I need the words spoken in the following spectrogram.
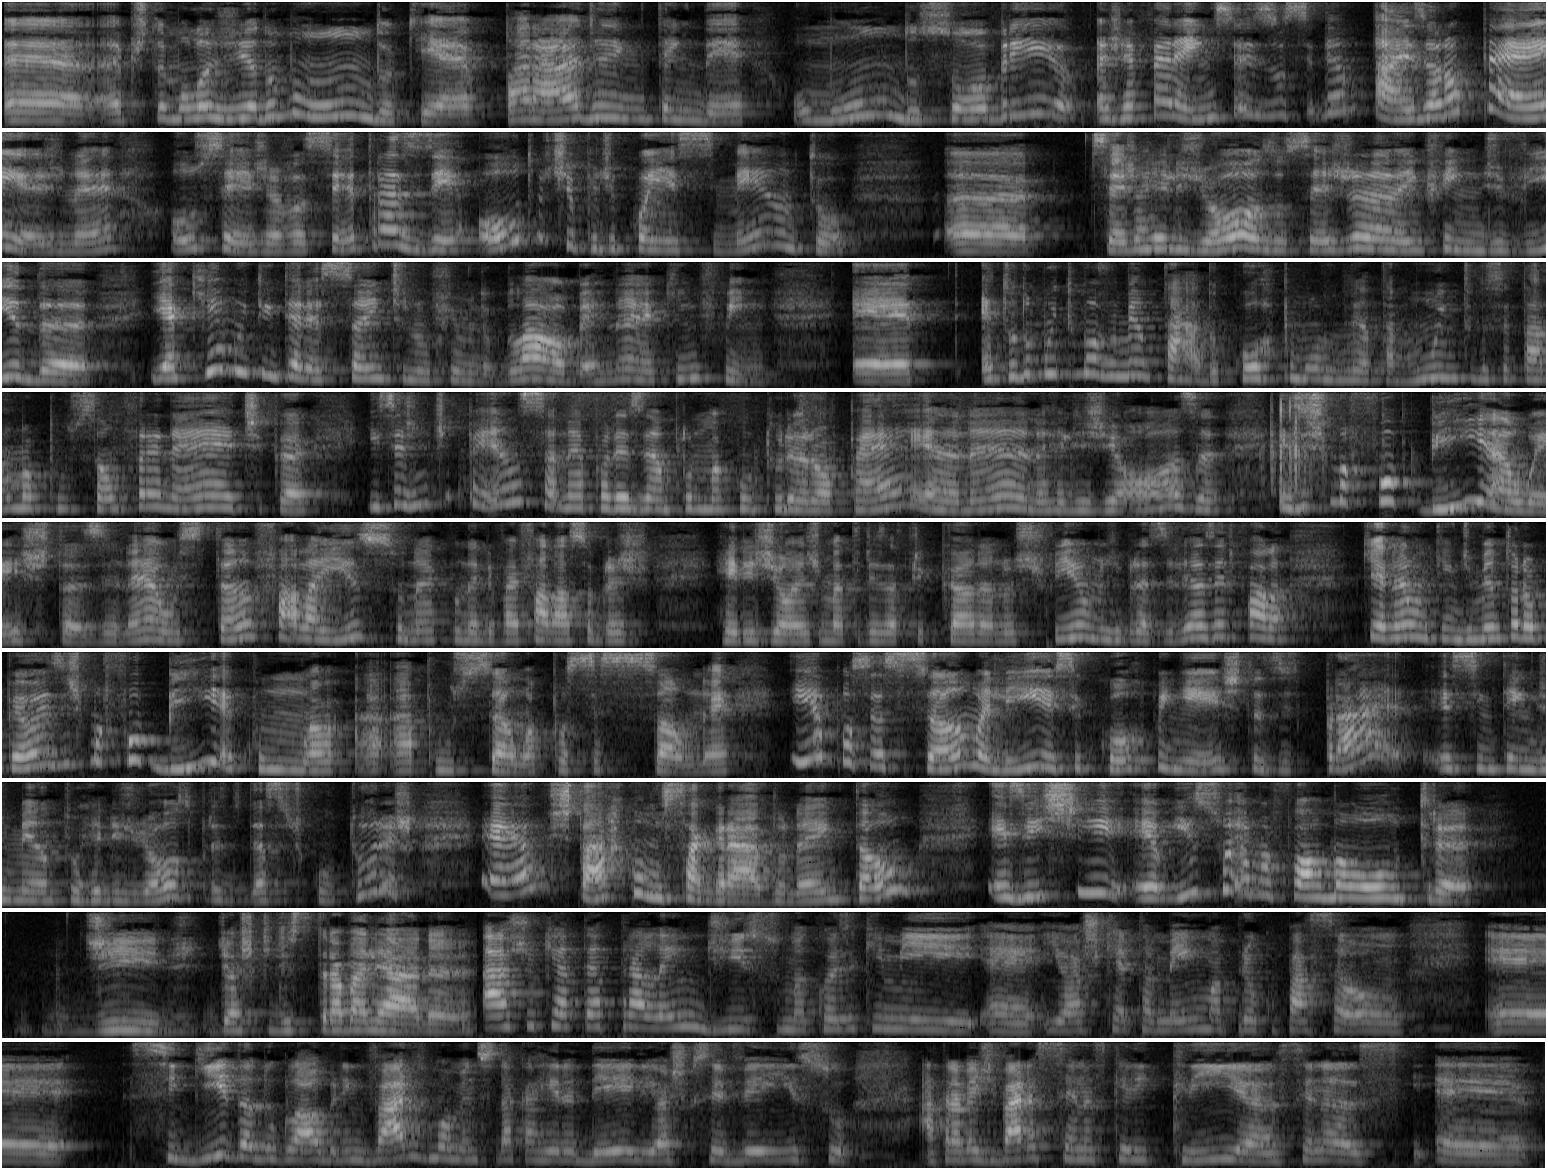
é, a epistemologia do mundo, que é parar de entender o mundo sobre as referências ocidentais europeias, né? Ou seja, você trazer outro tipo de conhecimento, uh, seja religioso, seja, enfim, de vida. E aqui é muito interessante no filme do Glauber, né? Que, enfim, é, é tudo muito movimentado, o corpo movimenta muito, você tá numa pulsão frenética. E se a gente pensa, né, por exemplo, numa cultura europeia, né, religiosa, existe uma fobia ao êxtase, né? O Stan fala isso, né, quando ele vai falar sobre as religiões de matriz africana nos filmes brasileiros, ele fala que né, no entendimento europeu existe uma fobia com a, a, a, pulsão, a possessão, né? E a possessão ali, esse corpo em êxtase, para esse entendimento religioso dessas culturas, é estar com o sagrado, né? Então, existe. Isso é uma forma outra de, de, de, acho que de se trabalhar, né? Acho que até para além disso, uma coisa que me. É, e eu acho que é também uma preocupação. É, seguida do Glauber em vários momentos da carreira dele. Eu acho que você vê isso através de várias cenas que ele cria, cenas é,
